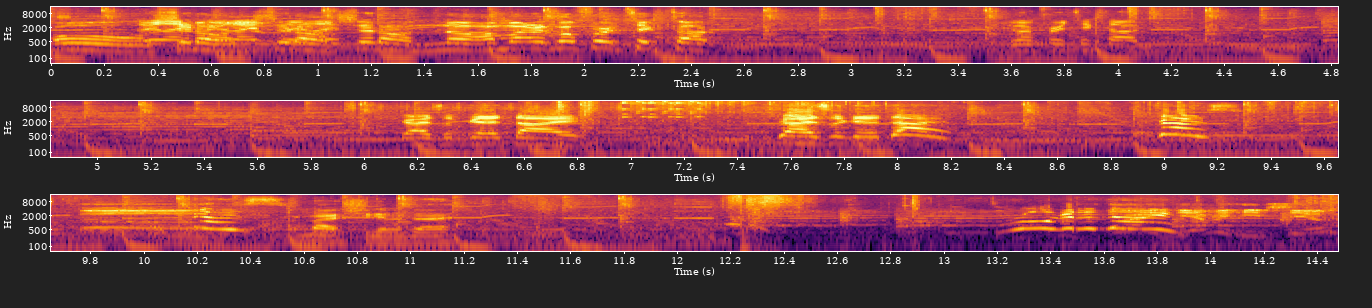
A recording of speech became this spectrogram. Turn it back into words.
Oh, shit on, shit on, shit on. No, I'm gonna go for a TikTok. You going for a TikTok? Guys, I'm gonna die. Guys, I'm gonna die. Guys, Uh, guys, I'm actually gonna die. We're all gonna do you have a heat shield?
